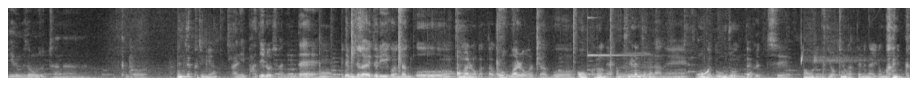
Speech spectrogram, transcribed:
이 냄새 너무 좋잖아. 그거 핸드크림이야? 아니 바디로션인데 어. 냄새가 애들이 이거 자꾸 어, 주말로 갔다고? 주말로 같다고. 어 그러네 약간 풀 음. 냄새가 나네 어나 너무 좋은데? 그렇지. 아 우리 역캠 같아 맨날 이런 거 하니까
